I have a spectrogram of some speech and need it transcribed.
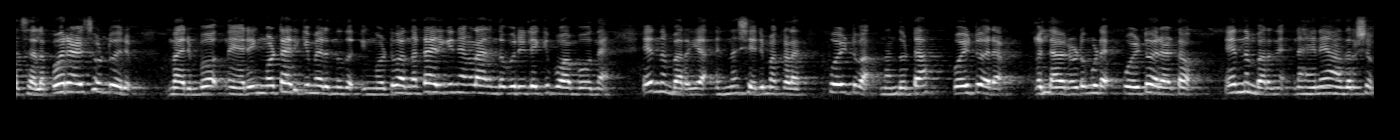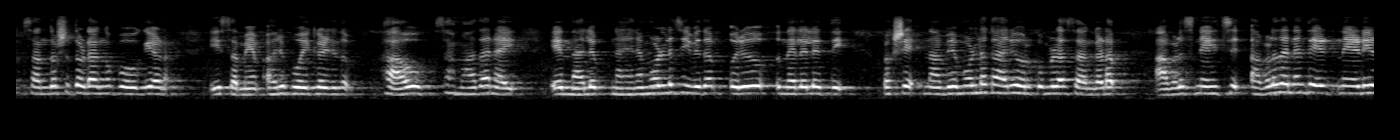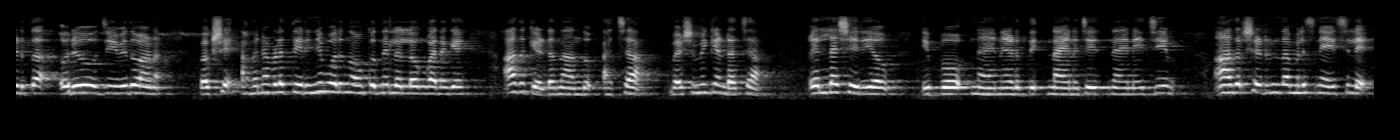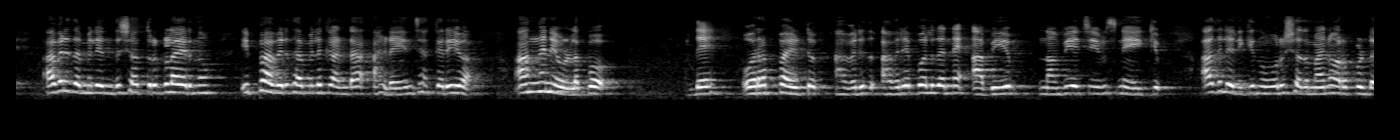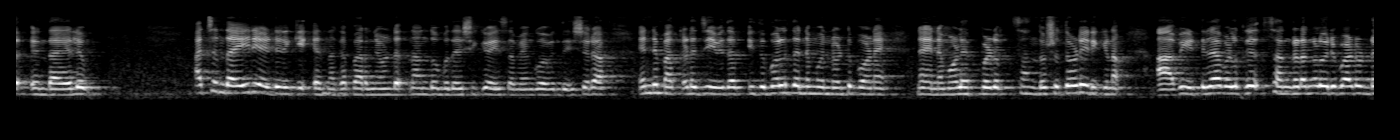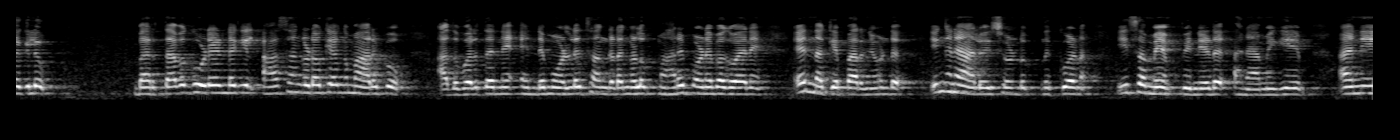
ചിലപ്പോൾ ഒരാഴ്ച കൊണ്ട് വരും. വരുമ്പോൾ നേരെ ഇങ്ങോട്ടായിരിക്കും വരുന്നത്. ഇങ്ങോട്ട് വന്നിട്ടായിരിക്കും ഞങ്ങൾ അനന്തപുരിയിലേക്ക് പോകാൻ പോകുന്നത് എന്നും പറയുക എന്നാൽ ശരി മക്കളെ. പോയിട്ട് വാ. നന്ദുട്ടാ പോയിട്ട് വരാം. എല്ലാവരോടും കൂടെ പോയിട്ട് വരാട്ടോ. എന്നും പറഞ്ഞ് നയനെ ആദർശം സന്തോഷത്തോടെ അങ്ങ് പോവുകയാണ്. ഈ സമയം അവർ പോയി കഴിഞ്ഞതും ഹാവു സമാധാനായി. എന്നാലും നയനമോളുടെ ജീവിതം ഒരു നിലയിലെത്തി. പക്ഷേ നവ്യമോളുടെ കാര്യം ഓർക്കുമ്പോഴാണ് സങ്കടം. അവൾ സ്നേഹിച്ച് അവൾ തന്നെ നേടിയെടുത്ത ഒരു ജീവിതമാണ്. പക്ഷേ അവൻ അവളെ തിരിഞ്ഞു പോലും നോക്കുന്നില്ലല്ലോ കനകെ അത് കേട്ട നാന്തു അച്ഛാ വിഷമിക്കണ്ട അച്ഛാ. എല്ലാം ശരിയാവും. ഇപ്പോൾ നയനടുത്തി നയന ചേ നയനേച്ചിയും ആദർശേട്ടനും തമ്മിൽ സ്നേഹിച്ചില്ലേ? അവർ തമ്മിൽ എന്ത് ശത്രുക്കളായിരുന്നു? ഇപ്പം അവർ തമ്മിൽ കണ്ട അടയും ചക്കരയുവാ. അങ്ങനെയുള്ളപ്പോൾ ദേ ഉറപ്പായിട്ടും അവർ അവരെ പോലെ തന്നെ അഭിയും നവ്യച്ചിയും സ്നേഹിക്കും. അതിലെനിക്ക് നൂറ് ശതമാനം ഉറപ്പുണ്ട് എന്തായാലും. അച്ഛൻ ധൈര്യമായിട്ട് എനിക്ക് എന്നൊക്കെ പറഞ്ഞുകൊണ്ട് നന്ദു ഉപദേശിക്കുക ഈ സമയം ഗോവിന്ദേശ്വര എന്റെ മക്കളുടെ ജീവിതം ഇതുപോലെ തന്നെ മുന്നോട്ട് പോണേ. നയനമോൾ എപ്പോഴും സന്തോഷത്തോടെ ഇരിക്കണം. ആ വീട്ടിൽ അവൾക്ക് സങ്കടങ്ങൾ ഒരുപാടുണ്ടെങ്കിലും ഭർത്താവ് കൂടെ ഉണ്ടെങ്കിൽ ആ സങ്കടമൊക്കെ അങ്ങ് മാറിപ്പോവും. അതുപോലെ തന്നെ എന്റെ മോളിലെ സങ്കടങ്ങളും മാറിപ്പോണേ ഭഗവാനെ എന്നൊക്കെ പറഞ്ഞുകൊണ്ട് ഇങ്ങനെ ആലോചിച്ചുകൊണ്ടും നിൽക്കുവാണ്. ഈ സമയം പിന്നീട് അനാമികയും അനി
